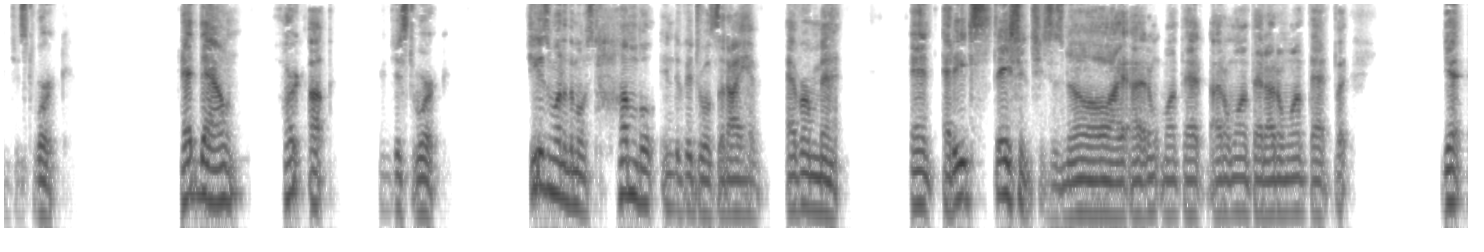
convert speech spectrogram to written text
and just work. Head down, heart up, and just work. She is one of the most humble individuals that I have ever met. And at each station, she says, no, I, I don't want that. I don't want that. I don't want that. But yet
